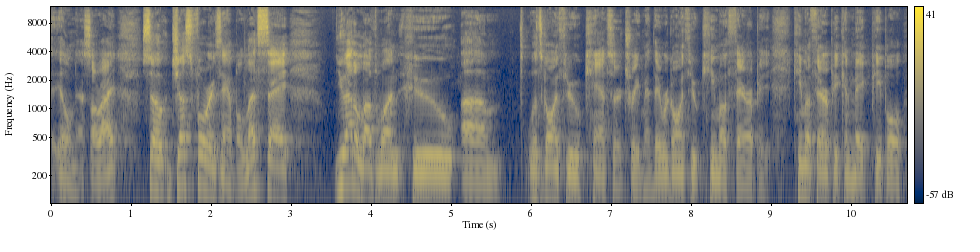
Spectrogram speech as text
illness, all right? So just for example, let's say you had a loved one who um, was going through cancer treatment. They were going through chemotherapy. Chemotherapy can make people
